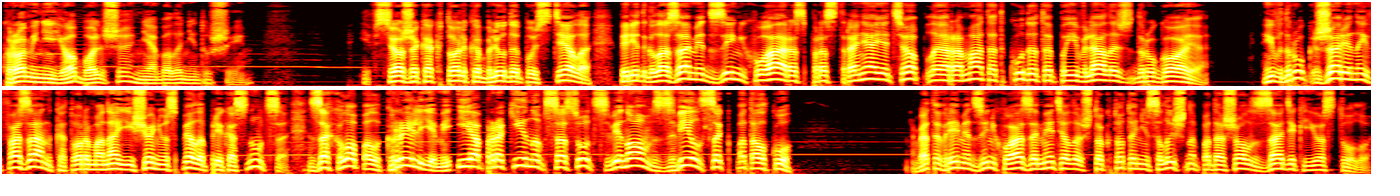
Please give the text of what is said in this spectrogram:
Кроме нее больше не было ни души. И все же, как только блюдо пустело, перед глазами Цзиньхуа, распространяя теплый аромат, откуда-то появлялось другое. И вдруг жареный фазан, которым она еще не успела прикоснуться, захлопал крыльями и, опрокинув сосуд с вином, взвился к потолку. В это время Цзиньхуа заметила, что кто-то неслышно подошел сзади к ее стулу.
